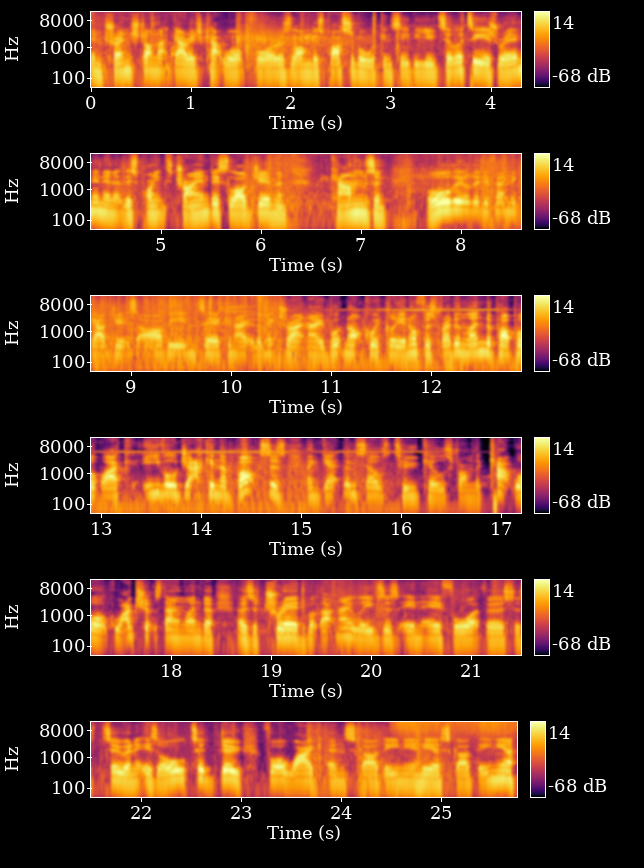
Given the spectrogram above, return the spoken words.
entrenched on that garage catwalk for as long as possible. We can see the utility is raining in at this point to try and dislodge him and cams and all the other defender gadgets are being taken out of the mix right now, but not quickly enough as Fred and Lender pop up like evil Jack in the boxes and get themselves two kills from the catwalk. Wag shuts down Lender as a trade, but that now leaves us in a four versus two, and it is all to do for Wag and Scardinia here. Scardinia,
